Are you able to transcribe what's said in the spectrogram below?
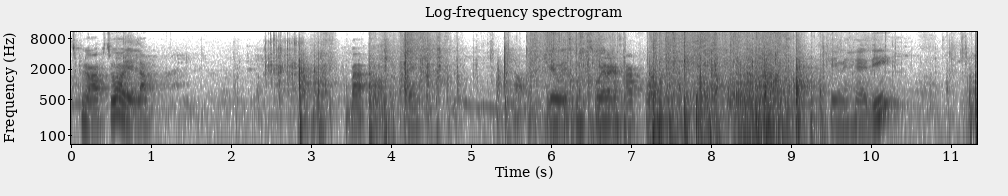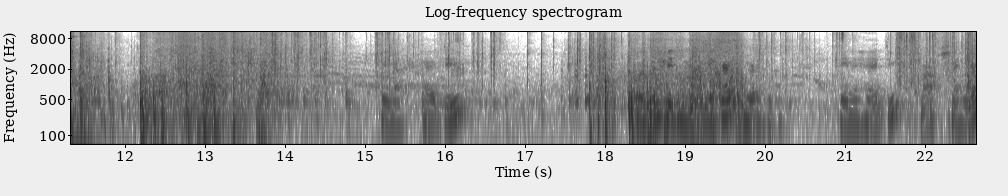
تكونوا عرفتوها ولا لا باقي الا وريتكم التصويره غتعرفوها كاينة هادي كاينة هادي ولكن نحيدهم من الميكات نوريكم كاينة هادي ما عرفتش شنو هي.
